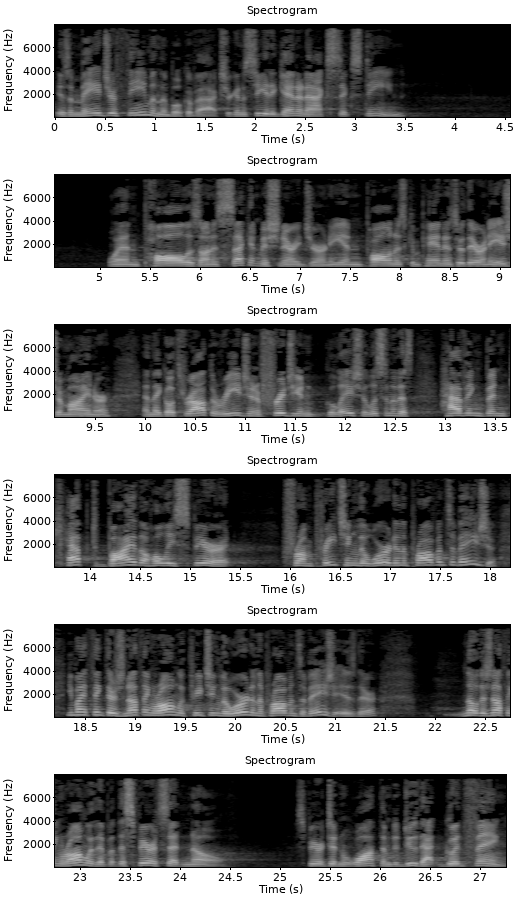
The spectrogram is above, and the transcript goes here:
is a major theme in the book of Acts. You're going to see it again in Acts 16 when Paul is on his second missionary journey, and Paul and his companions are there in Asia Minor, and they go throughout the region of Phrygia and Galatia. Listen to this. Having been kept by the Holy Spirit from preaching the word in the province of Asia. You might think there's nothing wrong with preaching the word in the province of Asia, is there? No, there's nothing wrong with it, but the Spirit said no. Spirit didn't want them to do that good thing.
